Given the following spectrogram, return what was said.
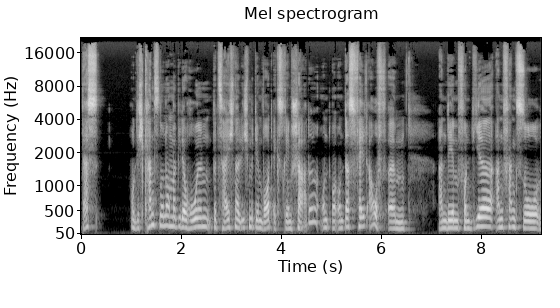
Das und ich kann es nur noch mal wiederholen, bezeichne ich mit dem Wort extrem schade und, und, und das fällt auf. Ähm, an dem von dir anfangs so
